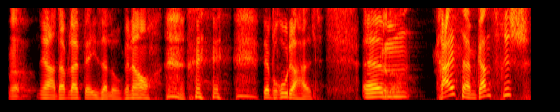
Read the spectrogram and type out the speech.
Ja. ja. da bleibt der Isalo, genau. der Bruder halt. Ähm, genau. Kreilsheim, ganz frisch.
